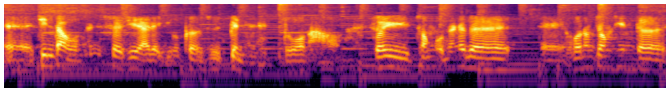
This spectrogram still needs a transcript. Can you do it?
呃，进到我们社区来的游客是变得很多嘛，哦，所以从我们那个呃活动中心的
